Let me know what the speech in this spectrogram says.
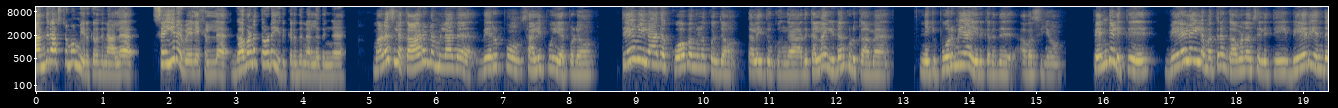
சந்திராஷ்டமம் இருக்கிறதுனால செய்யற வேலைகள்ல கவனத்தோட இருக்கிறது நல்லதுங்க. மனசுல காரணம் இல்லாத வெறுப்பும் சலிப்பும் ஏற்படும். தேவையில்லாத கோபங்களும் கொஞ்சம் தலை தூக்குங்க. அதுக்கெல்லாம் இடம் கொடுக்காம இன்னைக்கு பொறுமையா இருக்கிறது அவசியம். பெண்களுக்கு வேலையில் மாத்திரம் கவனம் செலுத்தி வேறு எந்த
